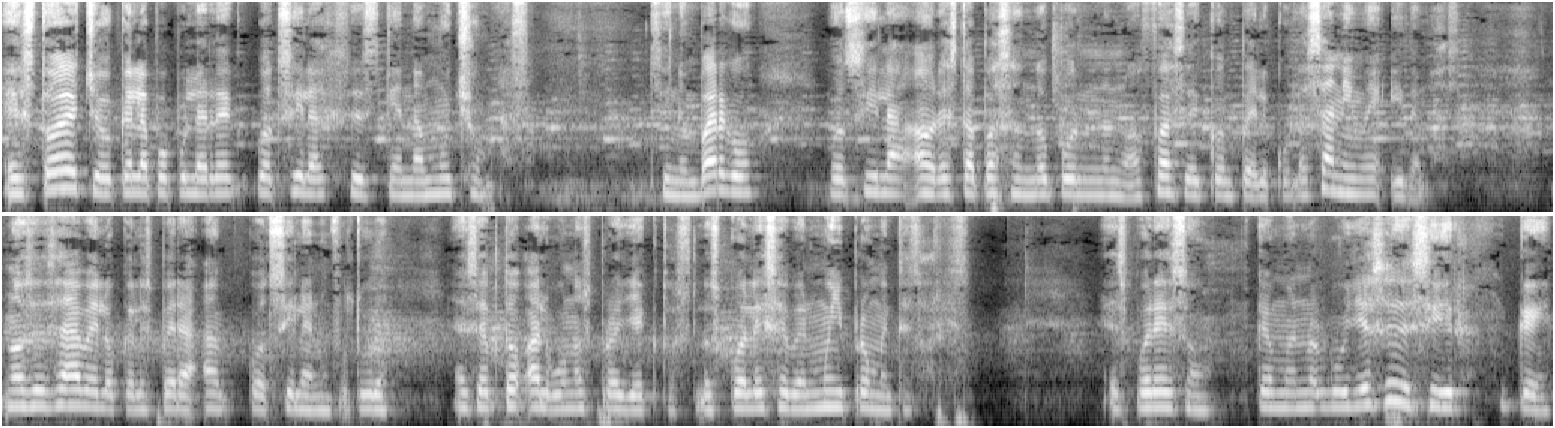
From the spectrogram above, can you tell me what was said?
Esto ha hecho que la popularidad de Godzilla se extienda mucho más. Sin embargo, Godzilla ahora está pasando por una nueva fase con películas anime y demás. No se sabe lo que le espera a Godzilla en un futuro, excepto algunos proyectos, los cuales se ven muy prometedores. Es por eso que me enorgullece decir que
